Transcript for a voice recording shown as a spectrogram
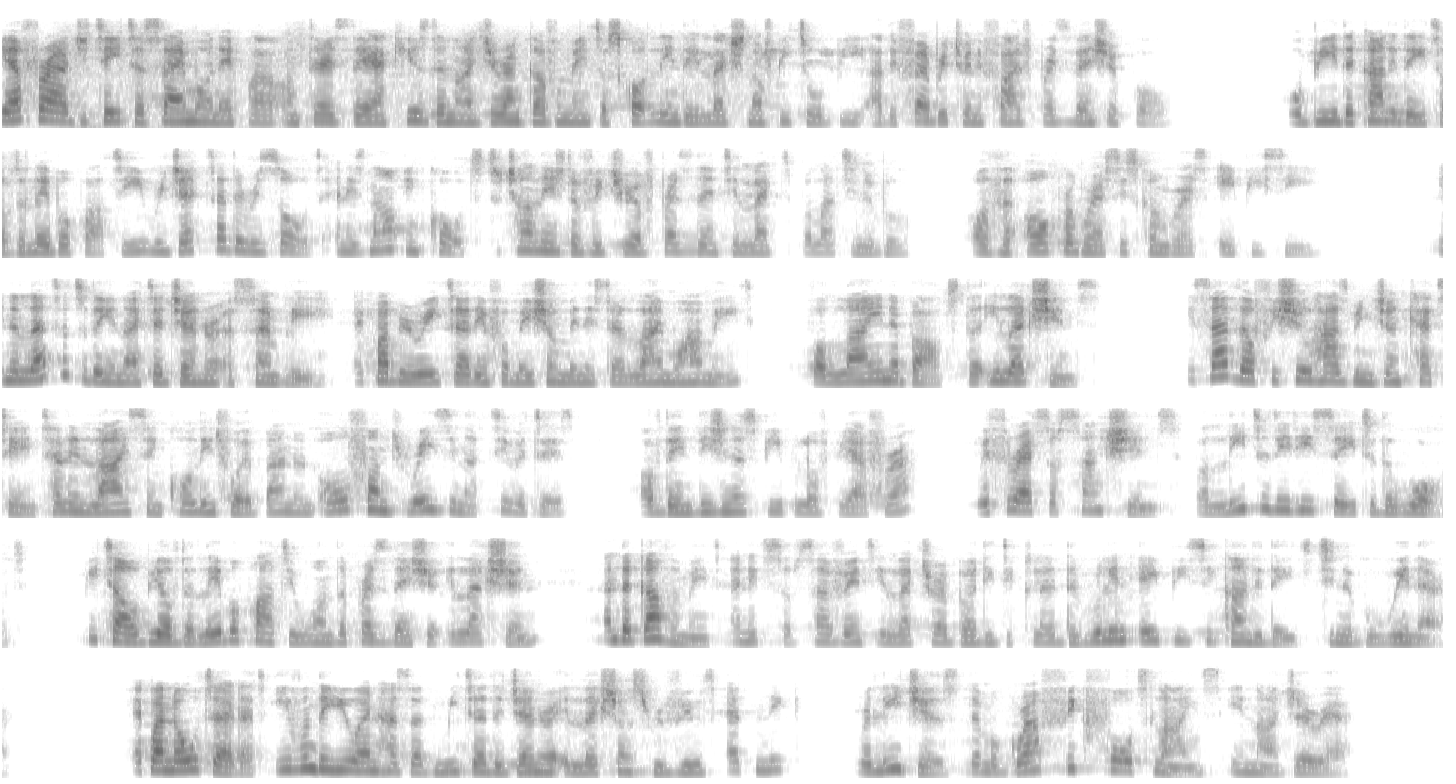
Biafra agitator Simon Ekpa on Thursday accused the Nigerian government of scuttling the election of Peter Obi at the February 25 presidential poll. Obi, the candidate of the Labour Party, rejected the result and is now in court to challenge the victory of President-elect Bola Tinubu of the All Progressives Congress APC. In a letter to the United General Assembly, Ekpa berated Information Minister Lai Mohammed for lying about the elections. He said the official has been junketing, telling lies and calling for a ban on all fundraising activities of the indigenous people of Biafra with threats of sanctions, but little did he say to the world. Peter Obi of the Labour Party won the presidential election, and the government and its subservient electoral body declared the ruling APC candidate Tinubu winner. Ekpa noted that even the UN has admitted the general elections revealed ethnic religious, demographic fault lines in Nigeria.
